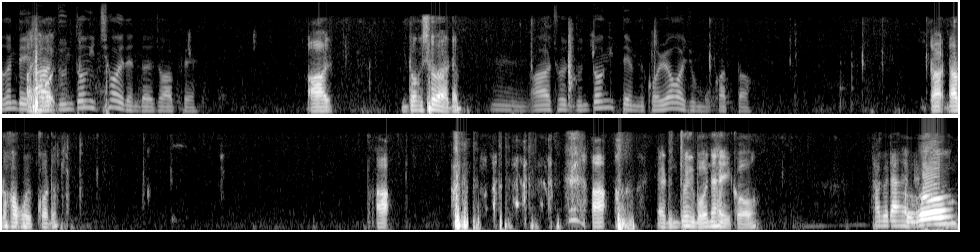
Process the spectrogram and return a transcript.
근데 아, 아, 저거- 눈덩이 치워야 된다 저 앞에. 아, 운동 쉬어야 돼? 음, 아 저 눈덩이 때문에 걸려가지고 못 갔다. 나, 나도 가고 있거든? 아. 아, 야, 눈동이 뭐냐, 이거. 사기당했네. 그거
